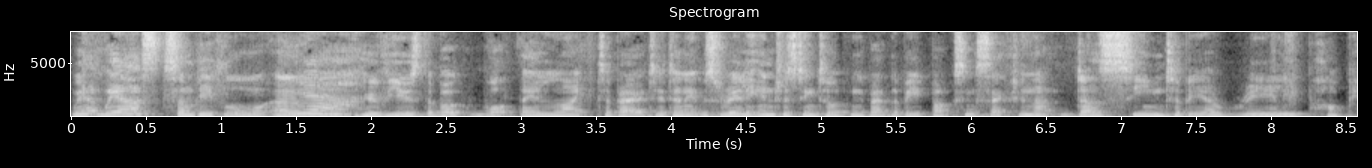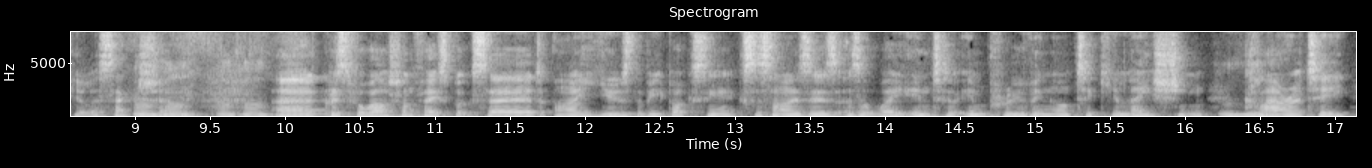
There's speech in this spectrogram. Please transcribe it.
We, we asked some people um, Yeah. who've used the book what they liked about it, and it was really interesting talking about the beatboxing section. That does seem to be a really popular section. Uh, Christopher Welsh on Facebook said, I use the beatboxing exercises as a way into improving articulation, clarity,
